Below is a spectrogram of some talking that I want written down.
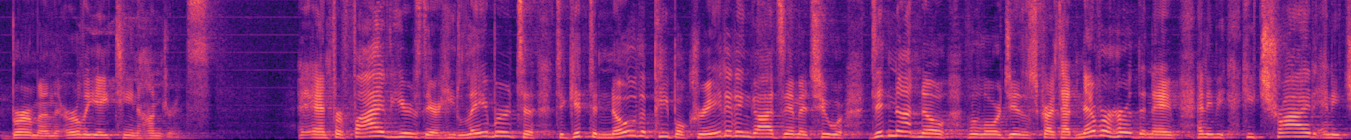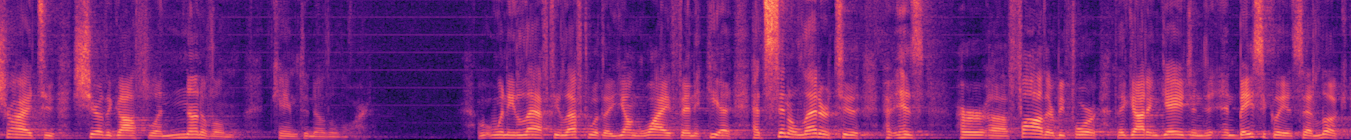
Burma in the early 1800s. And for five years there, he labored to, to get to know the people created in God's image who were, did not know the Lord Jesus Christ, had never heard the name. And he, he tried and he tried to share the gospel, and none of them came to know the Lord. When he left, he left with a young wife, and he had, had sent a letter to his her uh, father before they got engaged. And, and basically, it said, Look,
